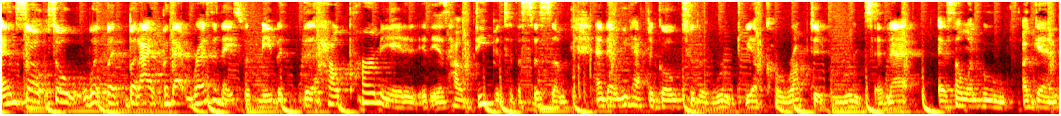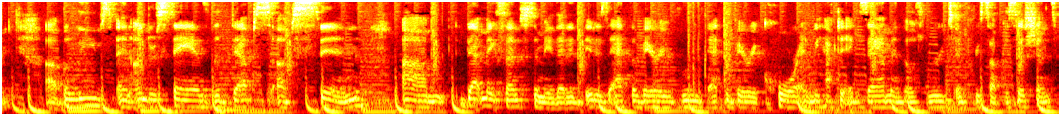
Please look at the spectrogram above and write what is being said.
and so, so, but, but I, but that resonates with me. The, how permeated it is, how deep into the system, and that we have to go to the root. We have corrupted roots, and that, as someone who again uh, believes and understands the depths of sin, um, that makes sense to me. That it, it is at the very root, at the very core, and we have to examine those roots and presuppositions.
